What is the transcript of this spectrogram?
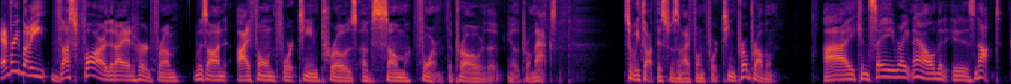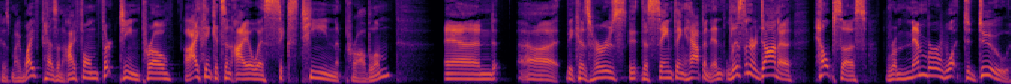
Everybody thus far that I had heard from was on iPhone 14 Pros of some form, the Pro or the you know the Pro Max. So we thought this was an iPhone 14 Pro problem. I can say right now that it is not because my wife has an iPhone 13 Pro. I think it's an iOS 16 problem. And uh, because hers, the same thing happened. And listener Donna helps us remember what to do.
